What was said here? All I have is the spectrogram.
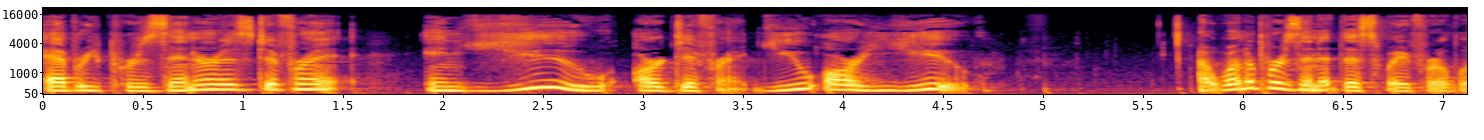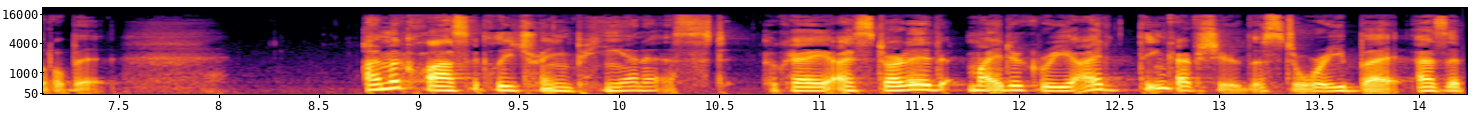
every presenter is different, and you are different. You are you. I want to present it this way for a little bit. I'm a classically trained pianist. Okay. I started my degree, I think I've shared this story, but as a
